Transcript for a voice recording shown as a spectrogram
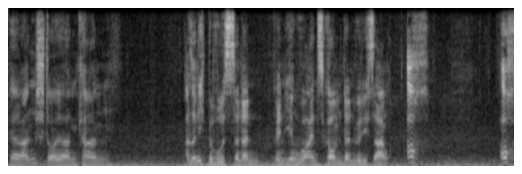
heransteuern kann. Also nicht bewusst, sondern wenn irgendwo eins kommt, dann würde ich sagen, ach, ach,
